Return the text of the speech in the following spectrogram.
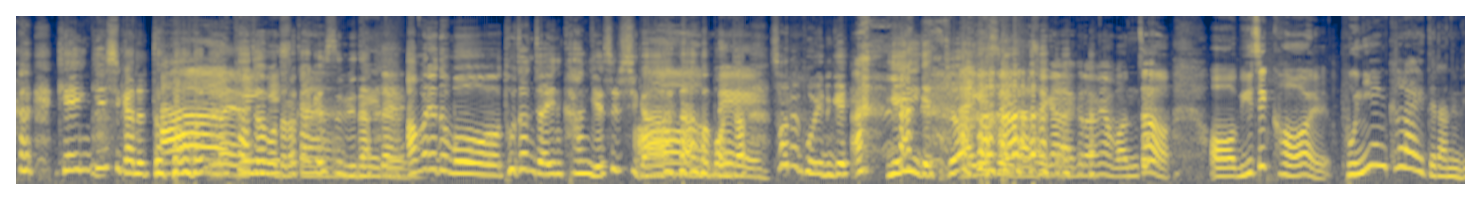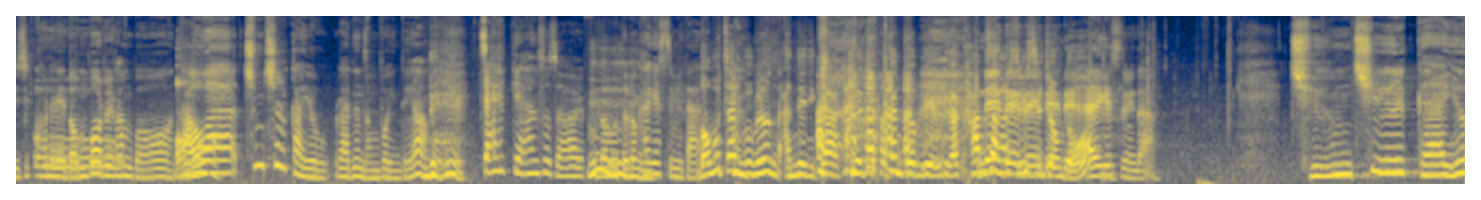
개인기 시간을 또 아, 네. 가져보도록 시간. 하겠습니다. 네, 네. 아무래도 뭐 도전자인 강예슬 씨가 아, 먼저 네. 선을 보이는 게 예의겠죠? 알겠습니다. 제가 그러면 먼저 어, 뮤지컬 보니 앤 클라이드라는 뮤지컬의 오. 넘버를 한번 어. 나와 춤출까요라는 넘버인데요. 네. 짧게 한 소절 불러보도록 음. 하겠습니다. 너무 짧으면 안 되니까 그래도 약간 좀 이제 우리가 감상할 수 있을 정도. 네네네네네, 알겠습니다. 춤출까요?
